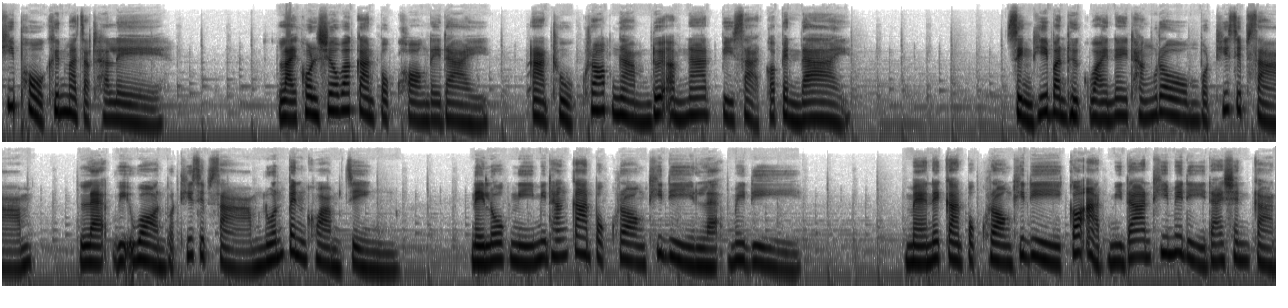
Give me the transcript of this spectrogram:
ที่โผล่ขึ้นมาจากทะเล หลายคนเชื่อว่าการปกครองใด ๆ อาจถูกครอบงำด้วยอำนาจปีศาจก็เป็นได้ สิ่งที่บันทึกไว้ในทั้งโรมบทที่ 13 และวิวรณ์บทที่ 13 ล้วนเป็นความจริง ในโลกนี้มีทั้งการปกครองที่ดีและไม่ดีแม้ในการปกครองที่ดีก็อาจมีด้านที่ไม่ดีได้เช่นกัน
